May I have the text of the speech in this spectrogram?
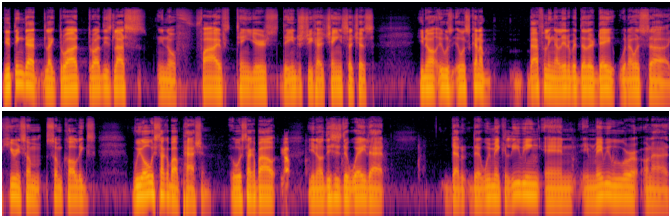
Do you think that like throughout throughout these last you know five ten years the industry has changed such as you know it was it was kind of baffling a little bit the other day when I was uh, hearing some some colleagues we always talk about passion we always talk about Yep. you know this is the way that that that we make a living and, and maybe we were on a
